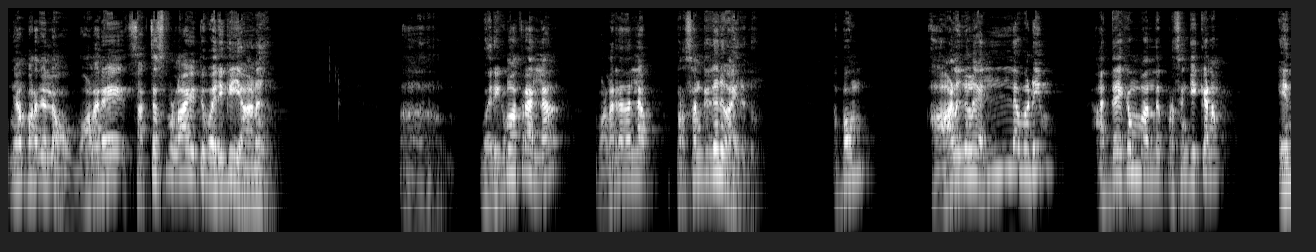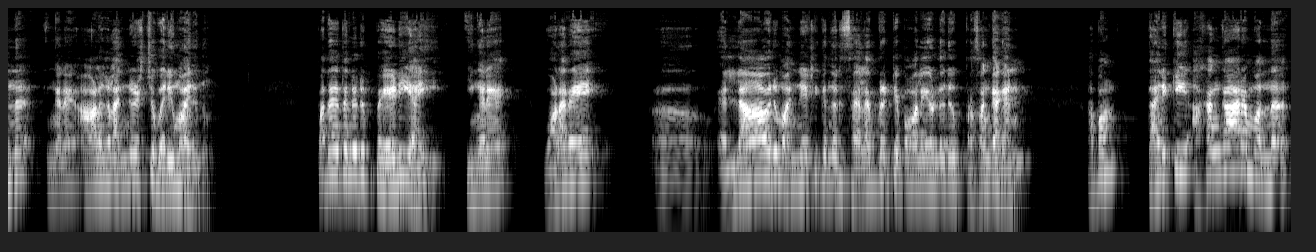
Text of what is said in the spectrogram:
ഞാൻ പറഞ്ഞല്ലോ വളരെ സക്സസ്ഫുൾ ആയിട്ട് വരികയാണ്. വരിക മാത്രമല്ല വളരെ നല്ല പ്രസംഗകനുമായിരുന്നു. അപ്പം ആളുകൾ എല്ലാവരെയും അദ്ദേഹം വന്ന് പ്രസംഗിക്കണം എന്ന് ഇങ്ങനെ ആളുകൾ അന്വേഷിച്ച് വരുമായിരുന്നു. അപ്പം അദ്ദേഹത്തിന്റെ ഒരു പേടിയായി. ഇങ്ങനെ വളരെ എല്ലാവരും അന്വേഷിക്കുന്ന ഒരു സെലിബ്രിറ്റി പോലെയുള്ളൊരു പ്രസംഗകൻ. അപ്പം തനിക്ക് അഹങ്കാരം വന്ന്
